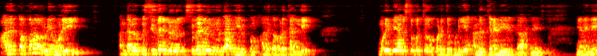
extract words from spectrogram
அதுக்கப்புறம் அவருடைய ஒளி அந்த அளவுக்கு சிதறல் சிதறல்களாக இருக்கும். அதுக்கப்புறம் தள்ளி முழுமையாக சுபத்துவப்படுத்தக்கூடிய அந்த திறன் இருக்காது. எனவே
